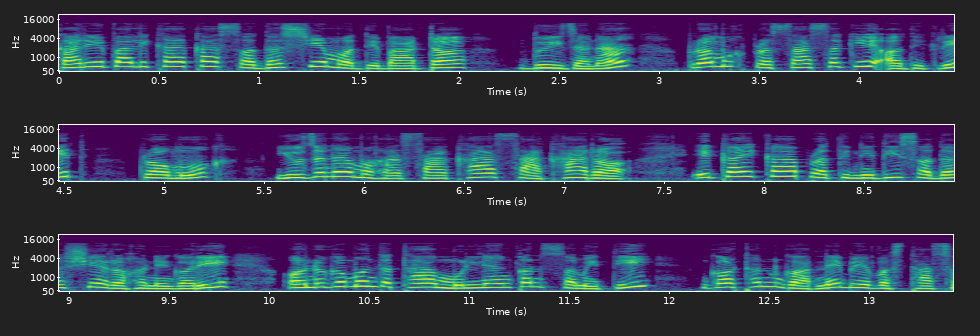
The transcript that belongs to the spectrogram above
कार्यपालिकाका सदस्य मध्येबाट दुईजना प्रमुख प्रशासकीय अधिकृत प्रमुख योजना महाशाखा शाखा र एकाइका प्रतिनिधि सदस्य रहने गरी अनुगमन तथा मूल्याङ्कन समिति गठन गर्ने व्यवस्था छ।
